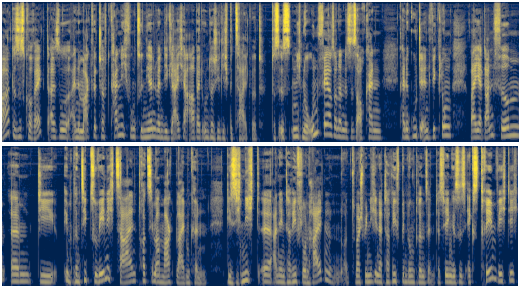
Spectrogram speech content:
Ja, das ist korrekt. Also eine Marktwirtschaft kann nicht funktionieren, wenn die gleiche Arbeit unterschiedlich bezahlt wird. Das ist nicht nur unfair, sondern es ist auch kein, keine gute Entwicklung, weil ja dann Firmen, ähm, die im Prinzip zu wenig zahlen, trotzdem am Markt bleiben können, die sich nicht äh, an den Tariflohn halten, zum Beispiel nicht in der Tarifbindung drin sind. Deswegen ist es extrem wichtig,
